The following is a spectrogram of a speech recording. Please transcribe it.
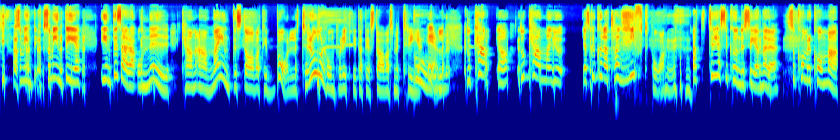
som, inte, som inte är, inte så här, åh nej, kan Anna inte stava till boll? Tror hon på riktigt att det stavas med tre L? Då kan, ja, då kan man ju, jag skulle kunna ta gift på att tre sekunder senare så kommer det komma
